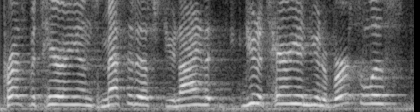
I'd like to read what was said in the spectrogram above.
Presbyterians, Methodists, Unitarian Universalists.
